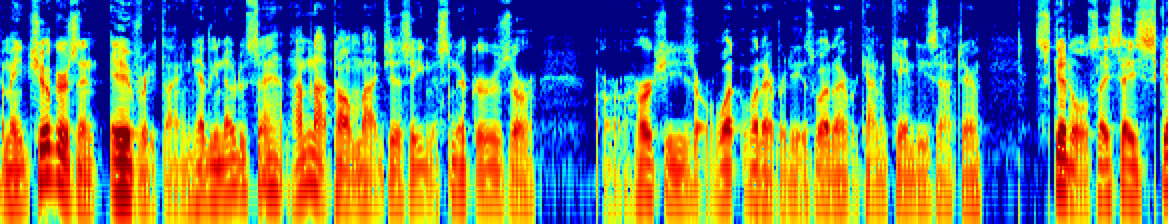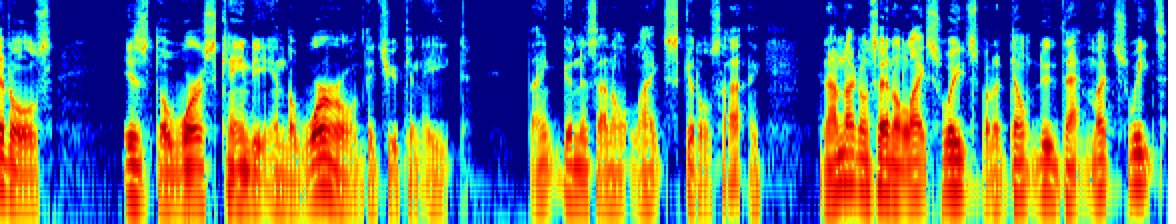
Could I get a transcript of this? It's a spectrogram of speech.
I mean, sugar's in everything. Have you noticed that? I'm not talking about just eating a Snickers or or Hershey's or what whatever it is, whatever kind of candies out there. Skittles. They say Skittles is the worst candy in the world that you can eat. Thank goodness I don't like Skittles. I, and I'm not going to say I don't like sweets, but I don't do that much sweets.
